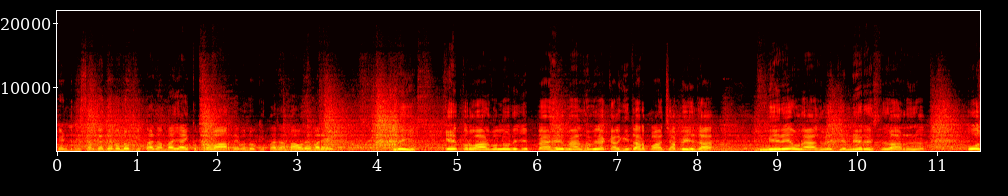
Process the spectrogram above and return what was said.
ਪਿੰਡ ਦੀ ਸੰਗਤ ਦੇ ਵੱਲੋਂ ਕੀਤਾ ਜਾਂਦਾ ਜਾਂ ਇੱਕ ਪਰਿਵਾਰ ਦੇ ਵੱਲੋਂ ਕੀਤਾ ਜਾਂਦਾ ਉਹਦੇ ਬਾਰੇ? ਨਹੀਂ ਕਿਸੇ ਪਰਿਵਾਰ ਵੱਲੋਂ ਨਹੀਂ ਜੀ ਪੈਸੇ ਮੈਂ ਸਮਝਦਾ ਕਲਗੀਧਰ ਪਾਤਸ਼ਾਹ ਭੇਜਦਾ। ਮੇਰੇ ਹੁਣ ਇਸ ਵੇਲੇ ਜਿੰਨੇ ਰਿਸ਼ਤੇਦਾਰ ਨੇ ਨਾ, ਉਹ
